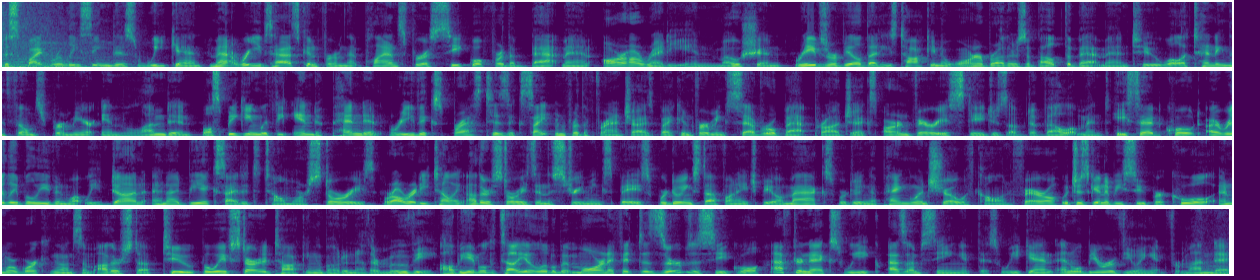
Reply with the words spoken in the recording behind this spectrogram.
Despite releasing this weekend, Matt Reeves has confirmed that plans for a sequel for The Batman are already in motion. Reeves revealed that he's talking to Warner Brothers about The Batman 2 while attending the film's premiere in London. While speaking with The Independent, Reeves expressed his excitement for the franchise by confirming several Bat projects are in various stages of development. He said, quote, I really believe in what we've done and I'd be excited to tell more stories. We're already telling other stories in the streaming space. We're doing stuff on HBO Max. We're doing a Penguin show with Colin Farrell, which is going to be super cool, and we're working on some other stuff too, but we've started talking about another movie. I'll be able to tell you a little bit more and if it deserves a sequel after next week, as I'm seeing it this weekend, and we'll be reviewing it for Monday.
